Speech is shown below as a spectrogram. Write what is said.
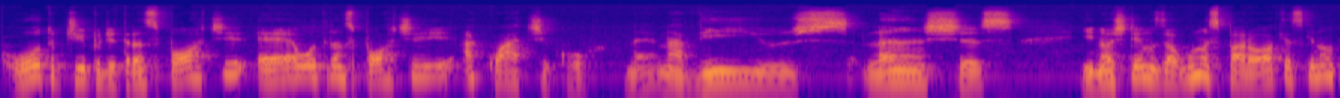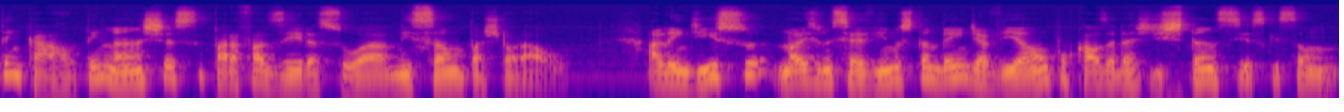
Outro tipo de transporte é o transporte aquático, né? navios, lanchas. E nós temos algumas paróquias que não têm carro, têm lanchas para fazer a sua missão pastoral. Além disso, nós nos servimos também de avião por causa das distâncias, que são,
